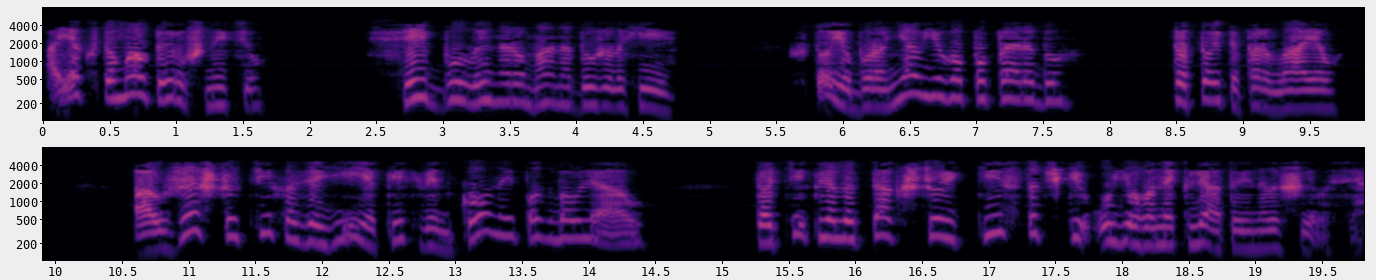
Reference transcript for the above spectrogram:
А як хто мав, той рушницю. Всі були на Романа дуже лихі. Хто й обороняв його попереду, то той тепер лаяв. А вже що ті хазяї, яких він коней позбавляв, то ті кляли так, що й кісточки у його неклятої не лишилося.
